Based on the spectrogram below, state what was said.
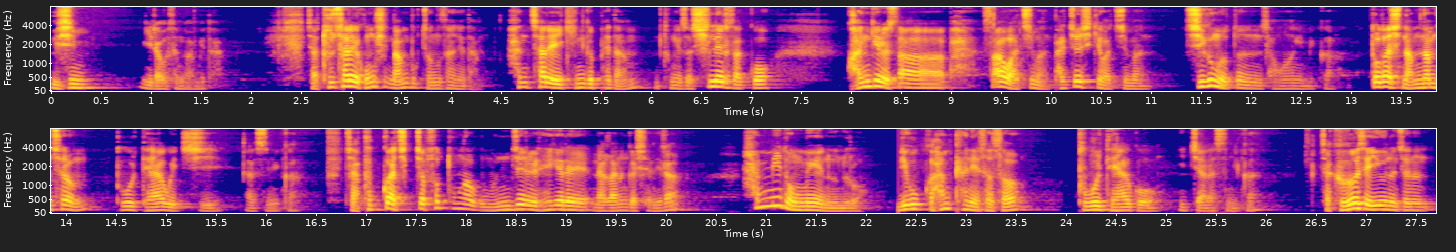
의심이라고 생각합니다. 자, 두 차례 공식 남북 정상회담, 한 차례의 긴급 회담 통해서 신뢰를 쌓고 관계를 쌓아, 쌓아왔지만 발전시켜왔지만 지금은 어떤 상황입니까? 또다시 남남처럼 북을 대하고 있지 않습니까? 자, 북과 직접 소통하고 문제를 해결해 나가는 것이 아니라 한미 동맹의 눈으로 미국과 한편에 서서 북을 대하고 있지 않았습니까? 자, 그것의 이유는 저는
